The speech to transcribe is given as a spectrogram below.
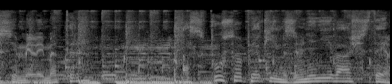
si milimetr a způsob, jakým změní váš styl.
